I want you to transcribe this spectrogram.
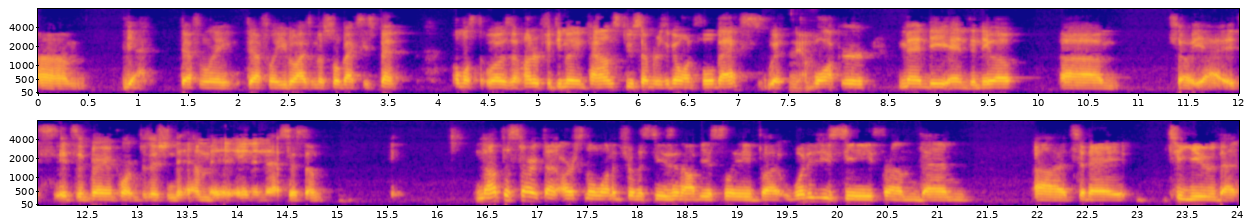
Um, yeah, definitely, definitely utilizing those fullbacks. He spent almost what was it, 150 million pounds two summers ago on fullbacks with Yeah. Walker, Mendy, and Danilo. Um, so yeah, it's it's a very important position to him in, in, in that system. Not the start that Arsenal wanted for the season, obviously, but what did you see from them uh, today to you that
